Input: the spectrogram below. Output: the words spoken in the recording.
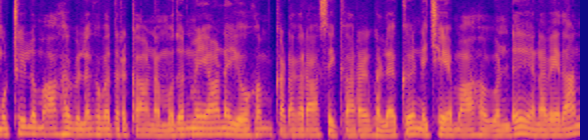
முற்றிலுமாக விலகுவதற்கு பெறுவதற்கான முதன்மையான யோகம் கடகராசிக்காரர்களுக்கு நிச்சயமாக உண்டு. எனவேதான்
